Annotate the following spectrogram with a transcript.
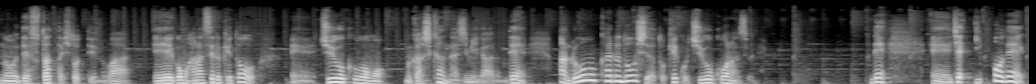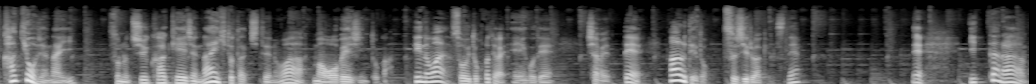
ので育った人っていうのは、英語も話せるけど、えー中国語も昔から馴染みがあるんで、まあ、ローカル同士だと結構中国語なんですよね。で、えーじゃあ一方で、華僑じゃない、その中華系じゃない人たちっていうのは、まあ、欧米人とかっていうのは、そういうところでは英語で喋って、ある程度通じるわけですね。で、言ったら、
